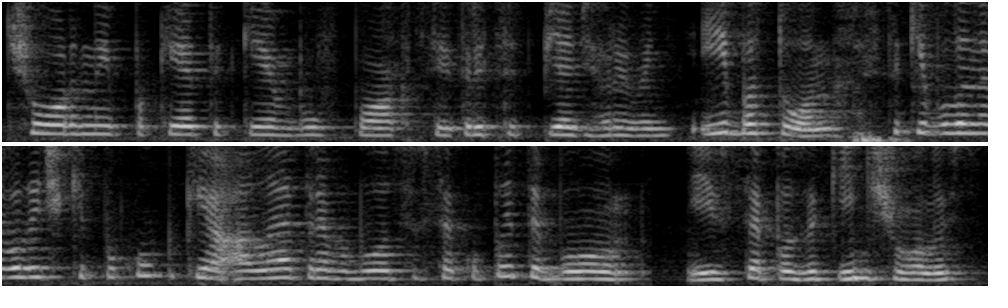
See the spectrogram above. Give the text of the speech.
Чорний пакетики був по акції 35 гривень. І батон. Ось такі були невеличкі покупки, але треба було це все купити, бо і все позакінчувалось.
